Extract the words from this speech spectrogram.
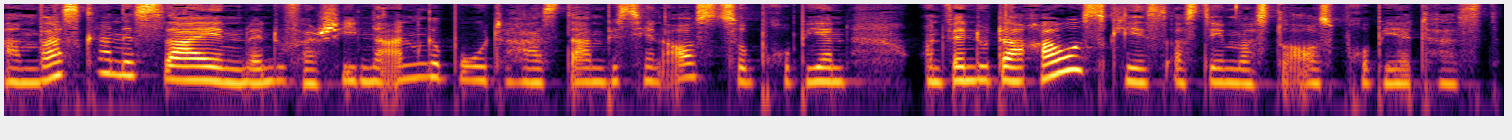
ähm, was kann es sein, wenn du verschiedene Angebote hast, da ein bisschen auszuprobieren und wenn du da rausgehst aus dem, was du ausprobiert hast,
